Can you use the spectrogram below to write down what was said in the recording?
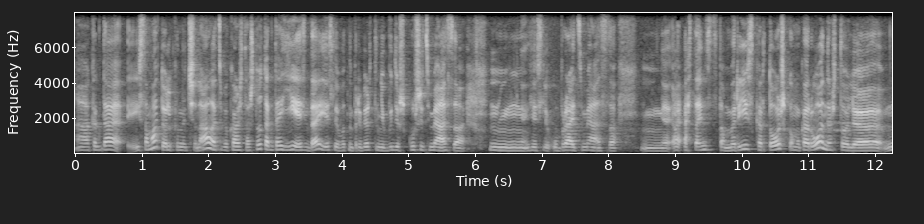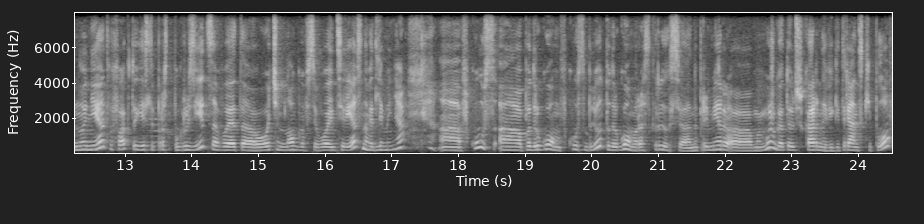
а, когда и сама только начинала, тебе кажется, а что тогда есть, да, если вот, например, ты не будешь кушать мясо, если убрать мясо, а, останется там рис, картошка, макароны, что ли. Но нет, по факту, если просто погрузиться в это, очень много всего интересного. И для меня а, вкус по-другому, вкус блюд по-другому раскрылся. Например, мой муж готовит шикарный вегетарианский плов,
